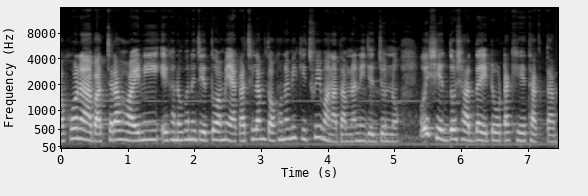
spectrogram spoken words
যখন বাচ্চারা হয়নি, এখানে ওখানে যেত আমি একা ছিলাম, তখন আমি কিছুই বানাতাম না নিজের জন্য। ওই সেদ্ধ সাদ্দা এটা ওটা খেয়ে থাকতাম।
